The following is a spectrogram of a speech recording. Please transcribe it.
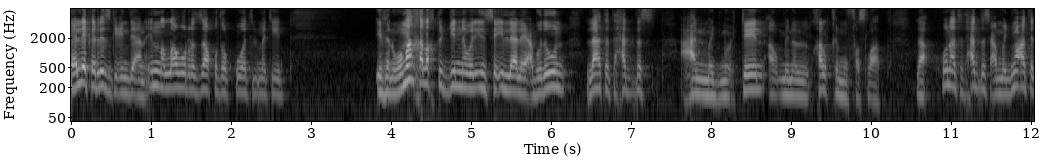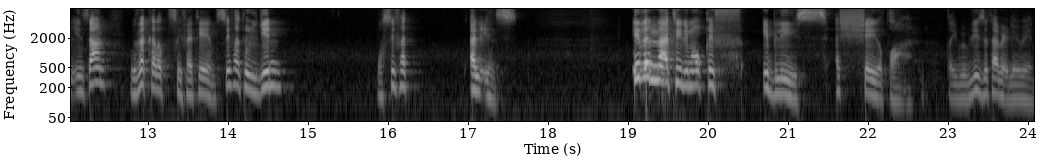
قال لك الرزق عندي أنا. إن الله هو الرزاق ذو القوة المتين. اذا وما خلقت الجن والإنس إلا ليعبدون. لا تتحدث عن مجموعتين أو من الخلق منفصلات. لا هنا تتحدث عن مجموعة الإنسان وذكرت صفتين صفة الجن وصفة الإنس. اذا نأتي لموقف إبليس الشيطان. طيب إبليس ده تابع لوين؟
